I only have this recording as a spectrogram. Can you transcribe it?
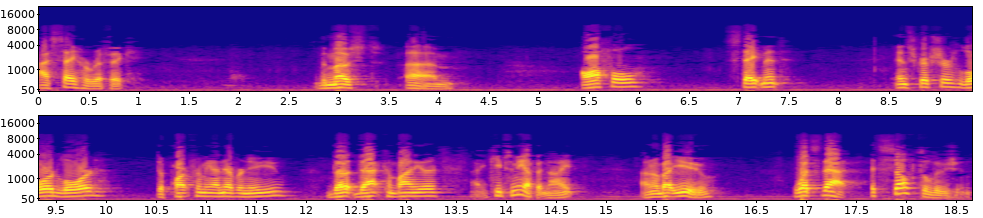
I say horrific, the most um, awful statement in Scripture Lord, Lord, depart from me, I never knew you. The, that combined together, it keeps me up at night. I don't know about you. What's that? It's self delusion.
